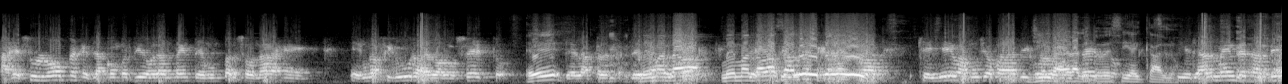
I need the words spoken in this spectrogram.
A Jesús López, que se ha convertido realmente en un personaje en una figura del baloncesto. Eh, de la, de me la- mandaba- me mandaba saludos, que lleva- muchos fanáticos. Giga era que te decía, y Carlos. Y realmente también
